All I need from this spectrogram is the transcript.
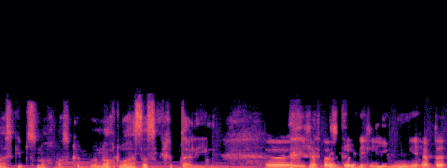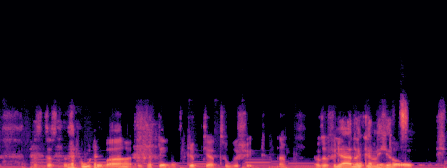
was gibt's noch? Was könnten wir noch? Du hast das Skript da liegen. Äh, ich habe das Skript nicht liegen. Ich habe da, das, das, das Gute war, ich habe dir das Skript ja zugeschickt. Ne? Also für ja, da kann ich jetzt. Ich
